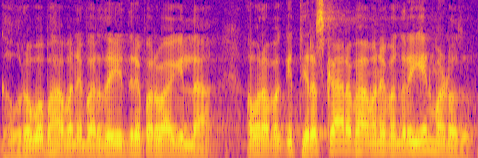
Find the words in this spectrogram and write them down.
ಗೌರವ ಭಾವನೆ ಬರದೇ ಇದ್ದರೆ ಪರವಾಗಿಲ್ಲ. ಅವರ ಬಗ್ಗೆ ತಿರಸ್ಕಾರ ಭಾವನೆ ಬಂದರೆ ಏನು ಮಾಡೋದು?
